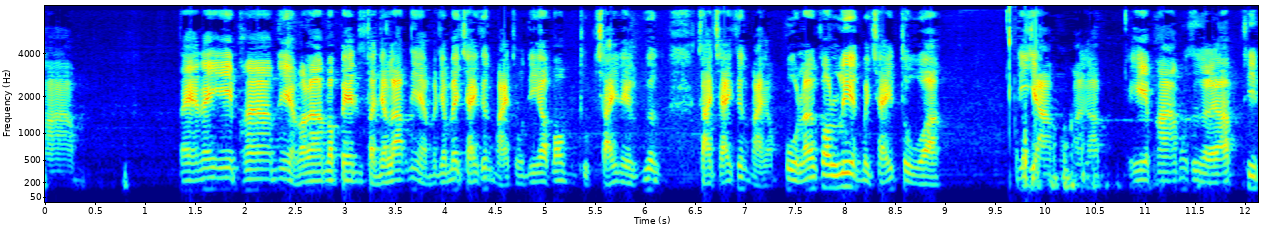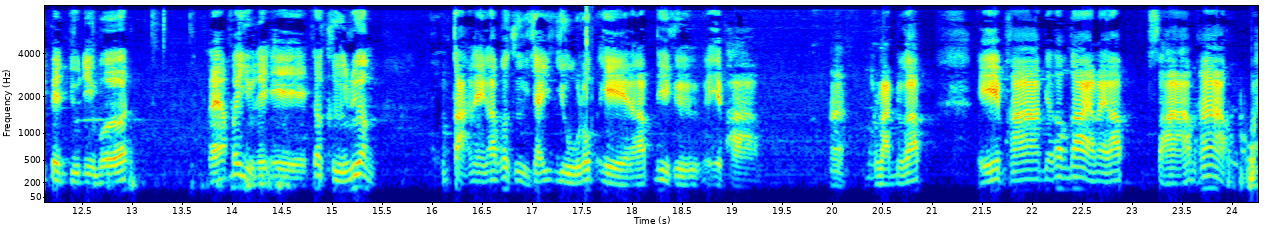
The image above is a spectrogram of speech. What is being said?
p a m แต่ใน a p a m เนี่ยเวลามาเป็นสัญลักษณ์เนี่ยมันจะไม่ใช้เครื่องหมายตัวนี้ครับเพราะมันถูกใช้ในเรื่องการใช้เครื่องหมายคำพูดแล้วก็เลี่ยงไปใช้ตัวนิยามของมันครับ a p a m ก็คืออะไรครับที่เป็น universe และไม่อยู่ใน A ก็คือเรื่อง ผลต่างเองครับ ก็คือใช้ U ลบ A นะครับ นี่คือ A พามอะมารันดูครับ A พามจะต้องได้อะไรครับสามห้าหกแป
